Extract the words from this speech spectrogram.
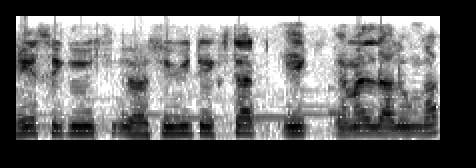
ये सीवीट एक्सट्रैक्ट एक एम एल डालूँगा।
